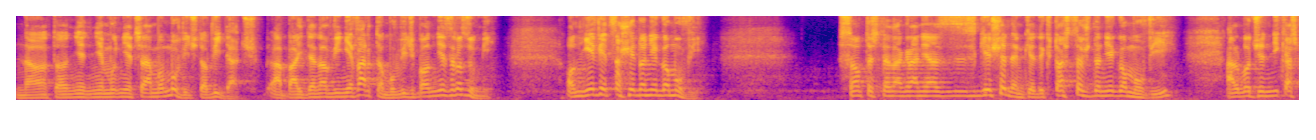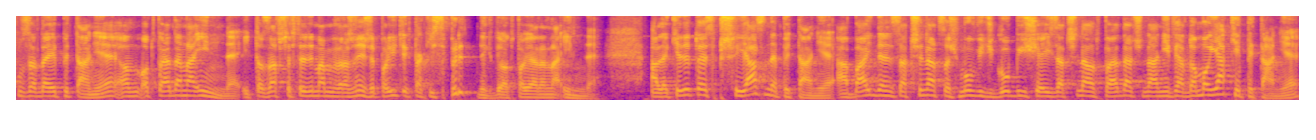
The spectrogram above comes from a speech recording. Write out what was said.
No to nie, nie, nie trzeba mu mówić, to widać. A Bidenowi nie warto mówić, bo on nie zrozumi. On nie wie, co się do niego mówi. Są też te nagrania z- z G7, kiedy ktoś coś do niego mówi, albo dziennikarz mu zadaje pytanie, on odpowiada na inne. I to zawsze wtedy mamy wrażenie, że polityk taki sprytny, gdy odpowiada na inne. Ale kiedy to jest przyjazne pytanie, a Biden zaczyna coś mówić, gubi się i zaczyna odpowiadać na nie wiadomo jakie pytanie,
